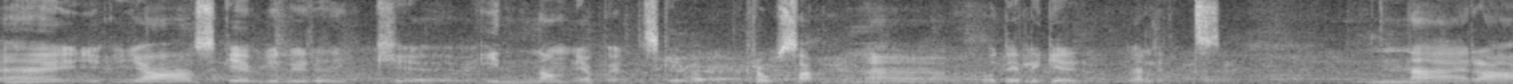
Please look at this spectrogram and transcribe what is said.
Eh, jag skrev ju lyrik eh, innan jag började skriva prosa. Eh, och det ligger väldigt nära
